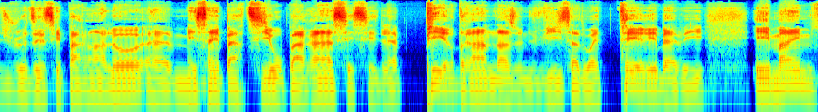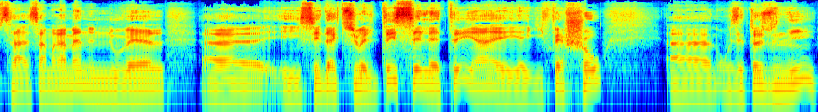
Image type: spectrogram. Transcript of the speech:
je veux dire, ces parents-là, euh, mes sympathies aux parents, c'est de la pire drame dans une vie. Ça doit être terrible à vivre. Et même, ça, ça me ramène une nouvelle. Euh, et c'est d'actualité. C'est l'été, hein, et, il fait chaud. Euh, aux États-Unis,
